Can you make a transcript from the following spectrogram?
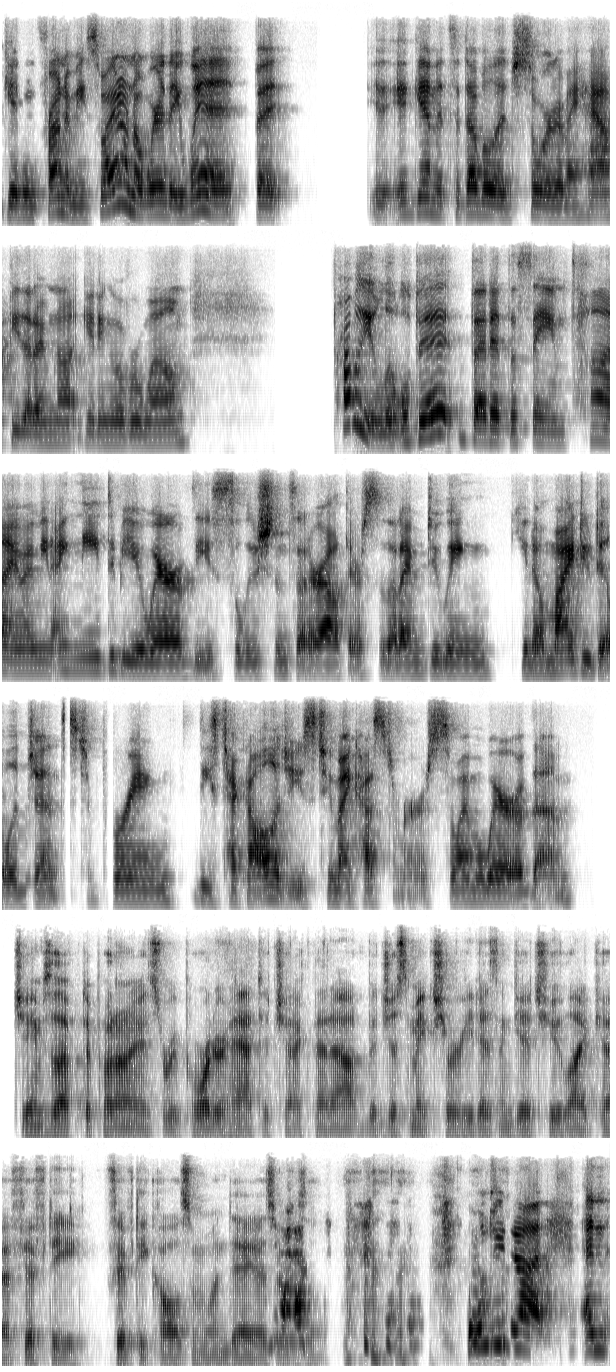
get in front of me. So I don't know where they went, but again, it's a double edged sword. Am I happy that I'm not getting overwhelmed? Probably a little bit, but at the same time, I mean, I need to be aware of these solutions that are out there so that I'm doing, you know, my due diligence to bring these technologies to my customers so I'm aware of them. James will have to put on his reporter hat to check that out, but just make sure he doesn't get you like uh, 50, 50 calls in one day as a result. don't do that. And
